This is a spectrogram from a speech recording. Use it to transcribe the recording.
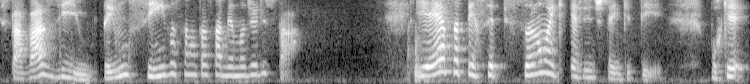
está vazio. Tem um sim, você não está sabendo onde ele está. E essa percepção é que a gente tem que ter. Porque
